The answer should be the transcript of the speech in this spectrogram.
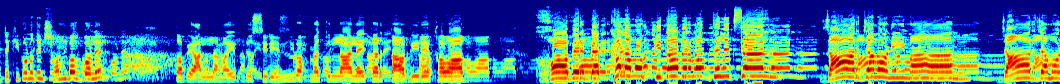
এটা কি কোনোদিন সম্ভব বলেন? তবে আল্লামা ইবনু সিরিন রহমাতুল্লাহ আলাই তার তাবিরে খাওয়াব। খবের ব্যাখ্যা নামক কিতাবের মধ্যে লিখছেন, যার যেমন ইমান যার যেমন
